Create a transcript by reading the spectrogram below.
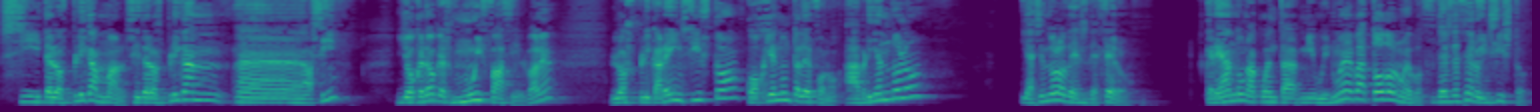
si te lo explican mal. Si te lo explican eh, así, yo creo que es muy fácil, ¿vale? Lo explicaré, insisto, cogiendo un teléfono, abriéndolo y haciéndolo desde cero. Creando una cuenta MIUI nueva, todo nuevo, desde cero, insisto,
